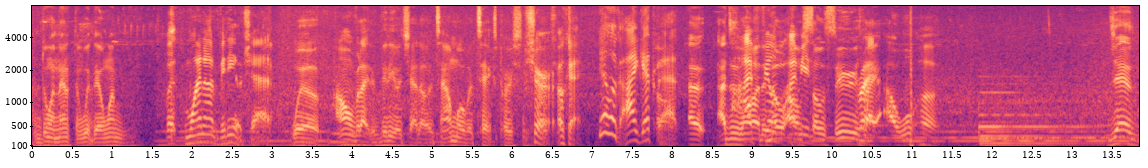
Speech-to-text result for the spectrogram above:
I'm doing nothing with that woman. But why not video chat? Well, I don't like the video chat all the time. I'm more of a text person. Sure, okay. Yeah, look, I get oh, that. I, I just want I her to know I I'm mean, so serious. right. Like, I want her. Jasmine,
